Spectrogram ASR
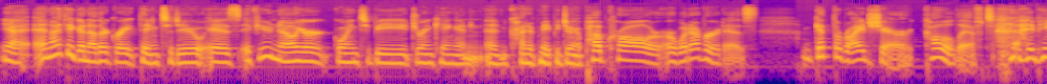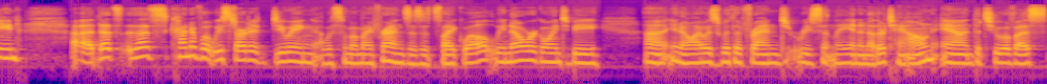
Yeah, and I think another great thing to do is if you know you're going to be drinking and, and kind of maybe doing a pub crawl or, or whatever it is, get the ride share, call a Lyft. I mean, uh, that's that's kind of what we started doing with some of my friends. Is it's like, well, we know we're going to be, uh, you know, I was with a friend recently in another town, and the two of us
